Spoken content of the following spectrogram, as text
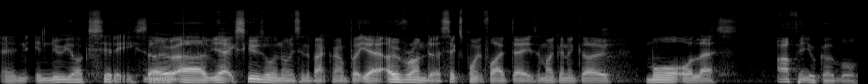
in in New York City. So uh, yeah, excuse all the noise in the background. But yeah, over under six point five days. Am I going to go more or less? I think you'll go more.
